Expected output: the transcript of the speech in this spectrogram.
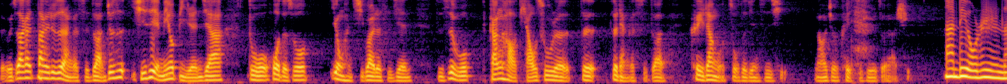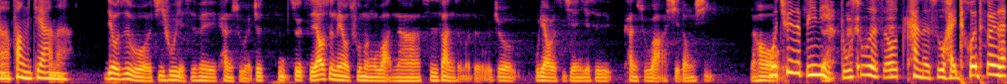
对，我大概大概就这两个时段，就是其实也没有比人家多，或者说用很奇怪的时间，只是我刚好调出了这这两个时段，可以让我做这件事情，然后就可以持续的做下去。那六日呢？放假呢？六日我几乎也是会看书的，就就只要是没有出门玩啊、吃饭什么的，我就无聊的时间也是看书啊、写东西。然后我确实比你 读书的时候看的书还多，对不对？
